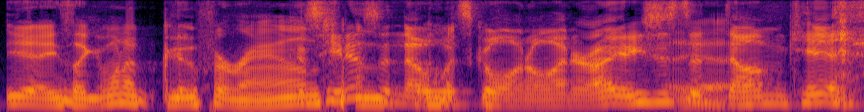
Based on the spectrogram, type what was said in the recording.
Yeah, he's like, you want to goof around? Because he doesn't know what's going on, right? He's just a dumb kid.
